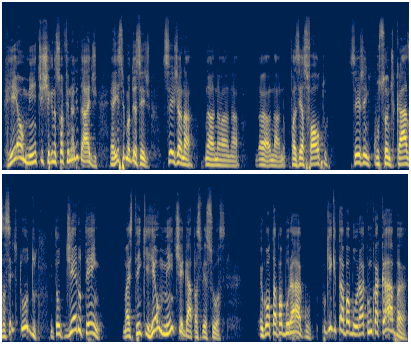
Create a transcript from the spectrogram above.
realmente chegue na sua finalidade. É esse o meu desejo. Seja na, na, na, na, na fazer asfalto, seja em construção de casa, seja tudo. Então, dinheiro tem, mas tem que realmente chegar para as pessoas. É igual tapa-buraco. Por que, que tapa-buraco nunca acaba?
